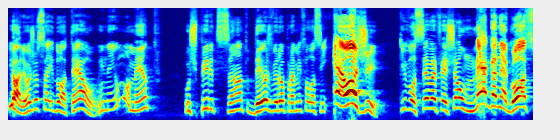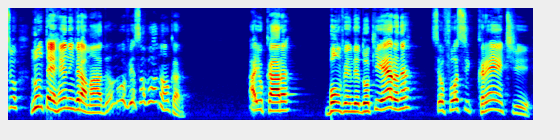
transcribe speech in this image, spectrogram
E olha, hoje eu saí do hotel, em nenhum momento o Espírito Santo, Deus virou para mim e falou assim: é hoje que você vai fechar um mega negócio num terreno em gramado. Eu não ouvi essa voz, não, cara. Aí o cara, bom vendedor que era, né? Se eu fosse crente,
